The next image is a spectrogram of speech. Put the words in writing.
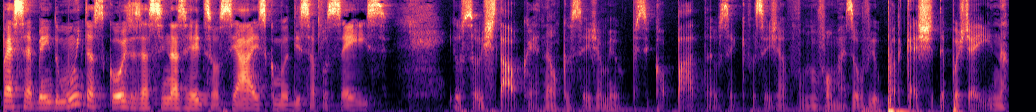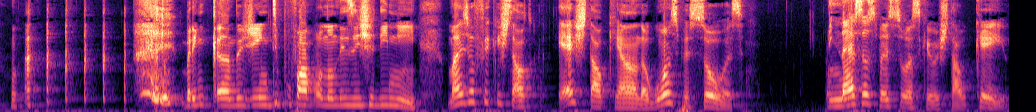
percebendo muitas coisas assim nas redes sociais, como eu disse a vocês. Eu sou stalker, não que eu seja meio psicopata. Eu sei que vocês já não vão mais ouvir o podcast depois de aí, não. Brincando, gente, por favor, não desista de mim. Mas eu fico stalkeando algumas pessoas e nessas pessoas que eu stalkeio,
